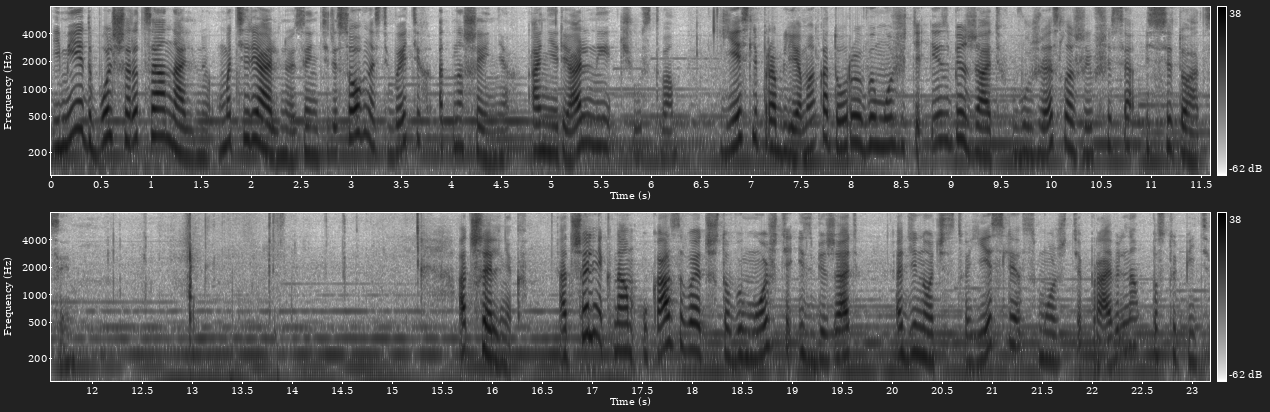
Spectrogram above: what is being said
имеет больше рациональную, материальную заинтересованность в этих отношениях, а не реальные чувства. Есть ли проблема, которую вы можете избежать в уже сложившейся ситуации? Отшельник. Отшельник нам указывает, что вы можете избежать одиночества, если сможете правильно поступить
